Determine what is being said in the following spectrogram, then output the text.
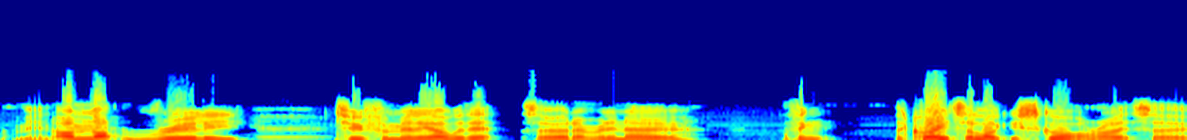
I mean, I'm not really too familiar with it, so I don't really know. I think the crates are like your score, right? So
